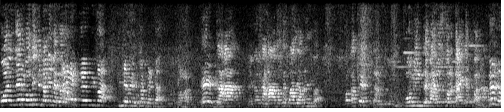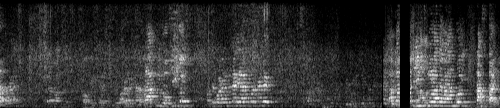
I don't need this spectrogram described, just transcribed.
কলজের মধ্যে নিবে তোর এমনি কর। কিলে বের কর বেটা এই টাকা টাকা আমাকে বাজে আমরা নিবা। কথা তে কমিন দে ভাইরাস গাইতে পানা আপনি লোকি কই? কত বড় মিটার ইয়ার দরকারে ইঞ্চ মোড়াতে বানবই রাস্তায় অফিসে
